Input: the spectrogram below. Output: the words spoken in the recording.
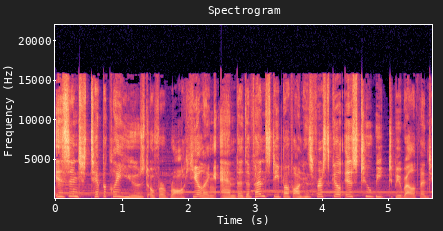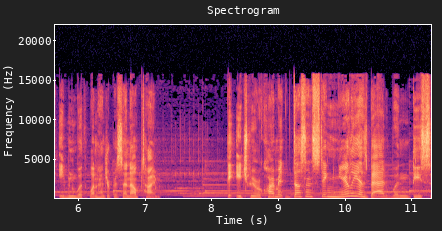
isn't typically used over raw healing, and the defense debuff on his first skill is too weak to be relevant even with 100% uptime. The HP requirement doesn't sting nearly as bad when these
